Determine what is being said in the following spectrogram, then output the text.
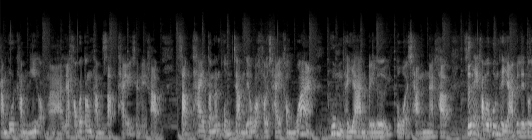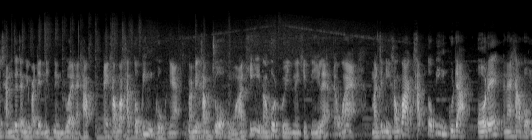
คำพูดคำนี้ออกมา แล้วเขาก็ต้องทำซับไทยใช่ไหมครับซับไทยตอนนั้นผมจำได้ว่าเขาใช้คำว่าพุ่งทะยานไปเลยตัวชั้นนะครับซึ่งไอ้คำว่าพุ่งทะยานไปเลยตัวชั้นก็จะมีประเด็นนิดนึงด้วยนะครับไอ้คำว่าคัตโตบิงกุเนี่ยมันมีคำจั่วหัวที่มาพูดคุยในคลิปนี้แหละแต่ว่ามันจะมีคำว่าคัตโตบิงกุดะโอเรนะครับผม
